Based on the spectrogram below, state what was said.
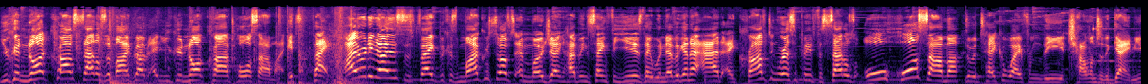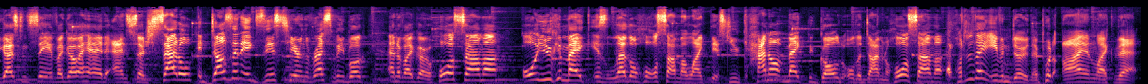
You cannot craft saddles in Minecraft and you cannot craft horse armor. It's fake. I already know this is fake because Microsoft and Mojang have been saying for years they were never going to add a crafting recipe for saddles or horse armor that would take away from the challenge of the game. You guys can see if I go ahead and search saddle, it doesn't exist here in the recipe book. And if I go horse armor, all you can make is leather horse armor like this. You cannot make the gold or the diamond horse armor. What do they even do? They put iron like that.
